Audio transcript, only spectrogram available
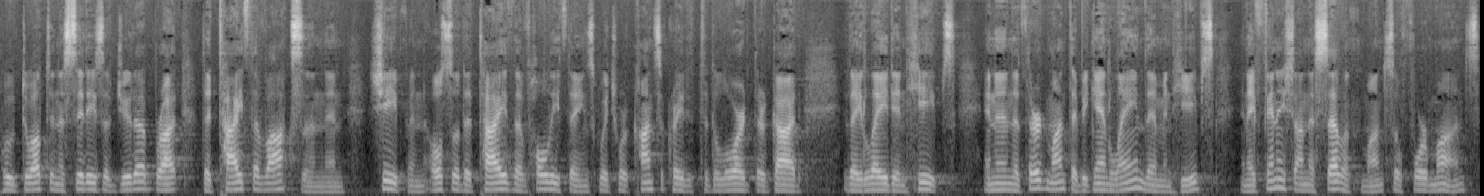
who dwelt in the cities of Judah, brought the tithe of oxen and sheep, and also the tithe of holy things, which were consecrated to the Lord their God. They laid in heaps. And in the third month, they began laying them in heaps, and they finished on the seventh month, so four months.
